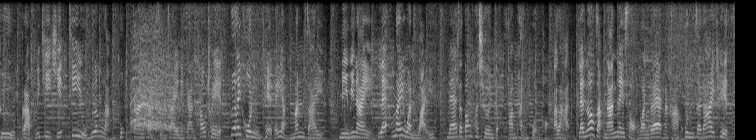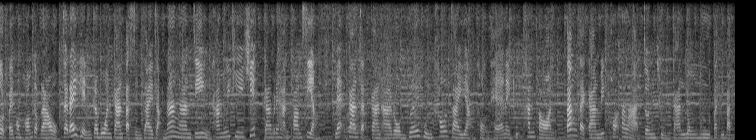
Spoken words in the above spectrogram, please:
คือปรับวิธีคิดที่อยู่เบื้องหลังทุกการตัดสินใจในการเข้าเทรด เพื่อให้คุณเทรดได้อย่างมั่นใจ มีวินัยและไม่หวั่นไหว แม้จะต้องเผชิญกับความผันผวนของตลาด และนอกจากนั้นใน 2 2 วันแรกนะคะ คุณจะได้เทรดสดไปพร้อม ๆ กับเรา จะได้เห็นกระบวนการตัดสินใจจากหน้างานจริง ทั้งวิธีคิดการบริหารความเสี่ยง และการจัดการอารมณ์เพื่อให้คุณเข้าใจอย่างถ่องแท้ในทุกขั้นตอน ตั้งแต่การวิเคราะห์ตลาดจนถึงการลงมือปฏิบัติ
